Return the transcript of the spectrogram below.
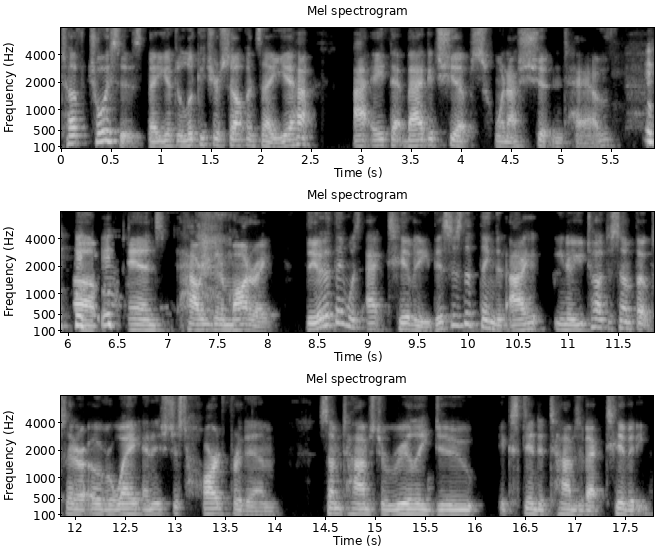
tough choices that you have to look at yourself and say, yeah I ate that bag of chips when I shouldn't have. Um, and how are you going to moderate? The other thing was activity. This is the thing that I, you know, you talk to some folks that are overweight and it's just hard for them sometimes to really do extended times of activity.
